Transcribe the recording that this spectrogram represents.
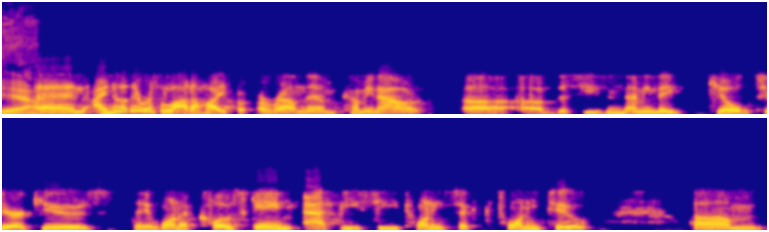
Yeah. And I know there was a lot of hype around them coming out uh, of the season. I mean, they killed Syracuse. They won a close game at BC, 26 22. Um,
